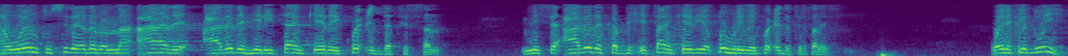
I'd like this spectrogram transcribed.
haweentu sideedaba ma caadada helitaankeeday ku cidda tirsan. Mise caadada ka bixitaankeediiyo duhri bay ku cidda tirsanaysa wayna kala duwan yihiin.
